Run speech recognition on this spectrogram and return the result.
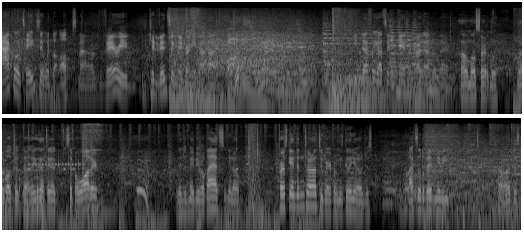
Aklo takes it with the up smash, very convincingly bringing that back. Yep. He definitely got sick of camping right out of there. Oh, most certainly. Now both just, uh, he's gonna take a sip of water. Hmm. And then just maybe relax, you know. First game didn't turn out too great for him. He's gonna, you know, just relax a little bit, maybe, I don't know, just,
